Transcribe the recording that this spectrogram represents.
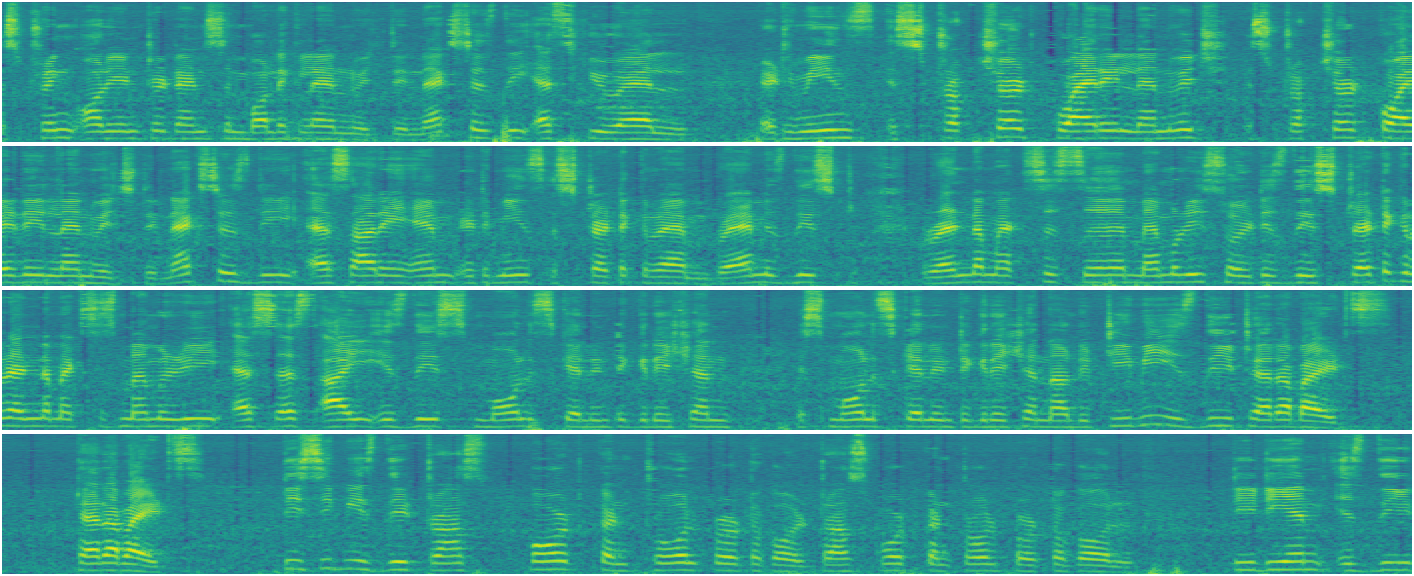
String oriented and symbolic language. The next is the SQL it means structured query language. Structured query language. The next is the SRAM it means static RAM. RAM is this random access uh, memory. So it is the static random access memory. SSI is the small scale integration. Small scale integration. Now the TB is the terabytes. Terabytes TCP is the transport control protocol. Transport control protocol. TDM is the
